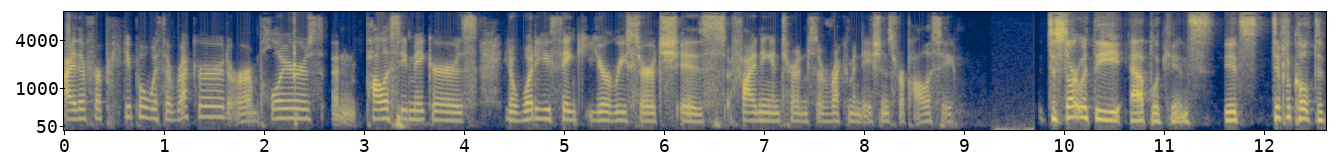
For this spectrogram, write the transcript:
either for people with a record or employers and policymakers. You know, what do you think your research is finding in terms of recommendations for policy? To start with the applicants, it's difficult to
